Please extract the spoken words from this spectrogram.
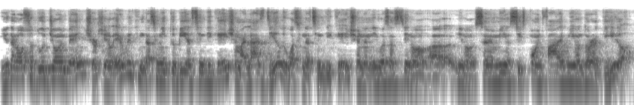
you can also do joint ventures. You know, everything doesn't need to be a syndication. My last deal it was in a syndication, and it was a you know uh, you know seven million, six point five million dollar deal.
